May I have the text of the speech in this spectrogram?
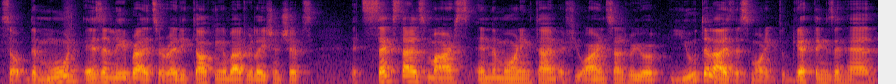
So the moon is in Libra, it's already talking about relationships. It sextiles Mars in the morning time. If you are in Central Europe, utilize this morning to get things ahead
